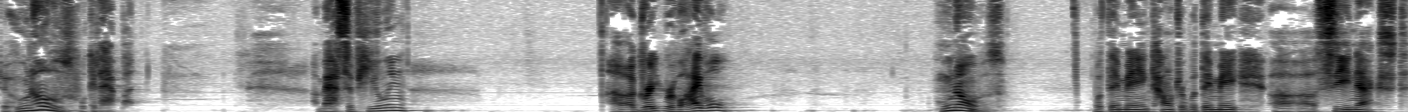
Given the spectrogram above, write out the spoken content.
To who knows what could happen? A massive healing, a great revival. Who knows what they may encounter, what they may uh, uh, see next.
